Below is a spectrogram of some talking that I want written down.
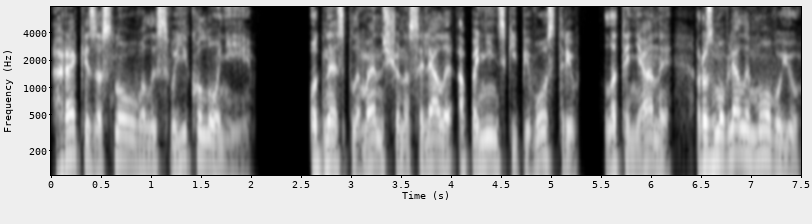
греки засновували свої колонії. Одне з племен, що населяли Апенінський півострів, латиняни, розмовляли мовою,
